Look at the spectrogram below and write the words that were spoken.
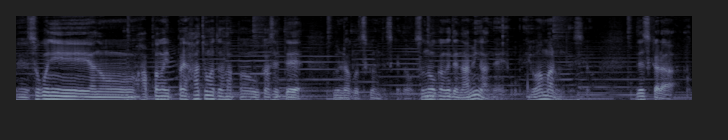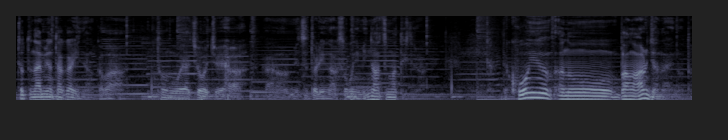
でそこにあの葉っぱがいっぱいハート型の葉っぱを浮かせて群落を作るんですけどそのおかげで波がね弱まるんですよ。ですからちょっと波の高い日なんかはトンボや蝶々やあの水鳥がそこにみんな集まってきてるわけ。でこういうあの場があるんじゃないのと。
